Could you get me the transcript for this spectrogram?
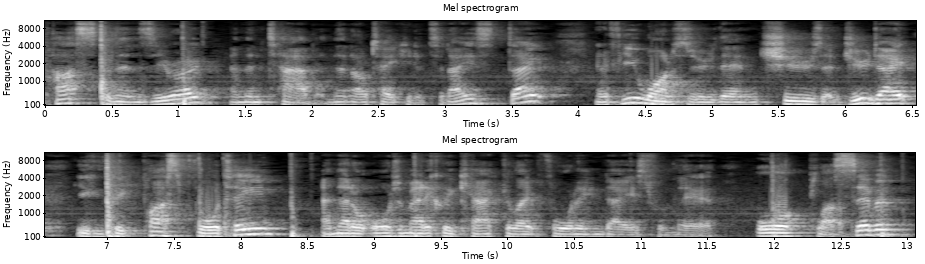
plus and then zero and then tab, and then it'll take you to today's date. And if you want to then choose a due date, you can click plus 14 and that'll automatically calculate 14 days from there. Or plus seven,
